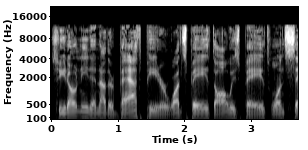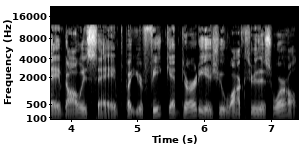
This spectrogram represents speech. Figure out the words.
So you don't need another bath, Peter. Once bathed, always bathed. Once saved, always saved. But your feet get dirty as you walk through this world.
